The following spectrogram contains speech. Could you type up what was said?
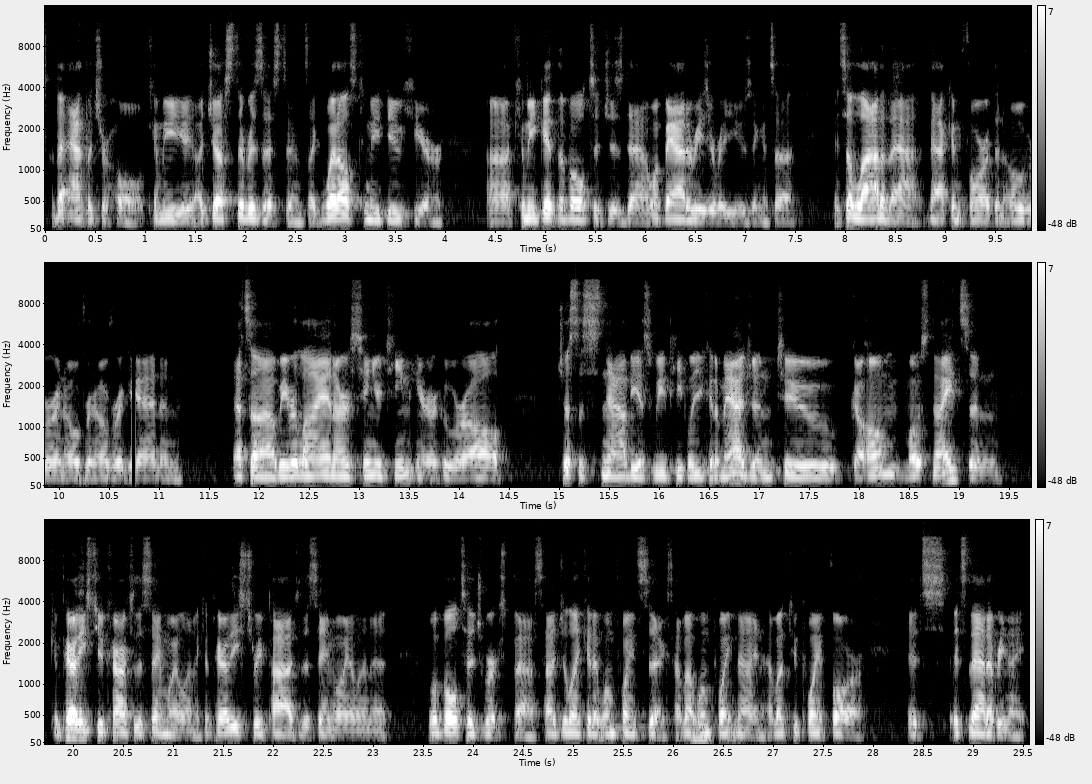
the aperture hole? Can we adjust the resistance? Like, what else can we do here? Uh, can we get the voltages down? What batteries are we using? It's a it's a lot of that back and forth and over and over and over again. And that's uh we rely on our senior team here who are all just the snobbiest weed people you could imagine to go home most nights and compare these two cars to the same oil in it, compare these three pods to the same oil in it. What voltage works best? How'd you like it at 1.6? How about 1.9? How about 2.4? It's it's that every night.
